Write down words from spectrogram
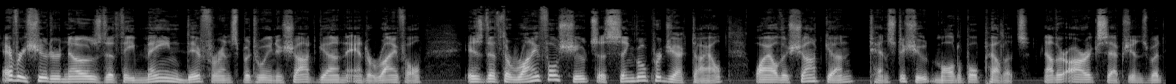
Every shooter knows that the main difference between a shotgun and a rifle is that the rifle shoots a single projectile while the shotgun tends to shoot multiple pellets. Now there are exceptions, but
